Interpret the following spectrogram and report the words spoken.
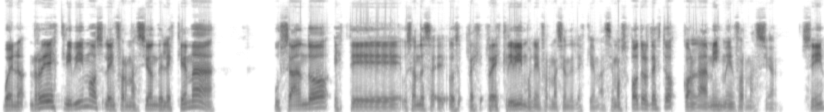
Bueno, reescribimos la información del esquema usando, este, usando eh, reescribimos la información del esquema. Hacemos otro texto con la misma información. ¿sí?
